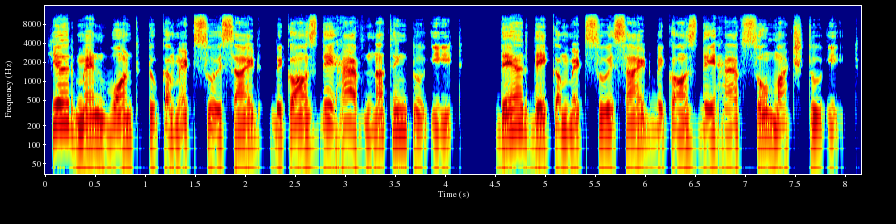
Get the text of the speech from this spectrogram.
Here men want to commit suicide because they have nothing to eat, there they commit suicide because they have so much to eat.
